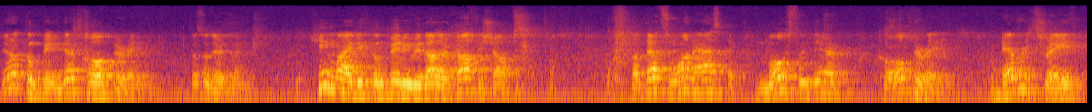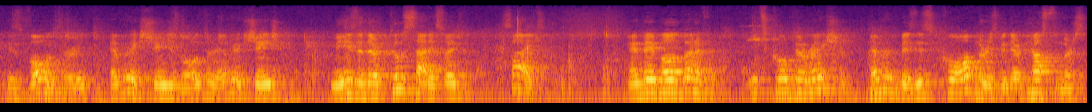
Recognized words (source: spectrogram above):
They're not competing, they're cooperating. That's what they're doing. He might be competing with other coffee shops, but that's one aspect. Mostly they're cooperating. Every trade is voluntary, every exchange is voluntary, every exchange means that there are two satisfied sides, and they both benefit. It's cooperation. Every business cooperates with their customers,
